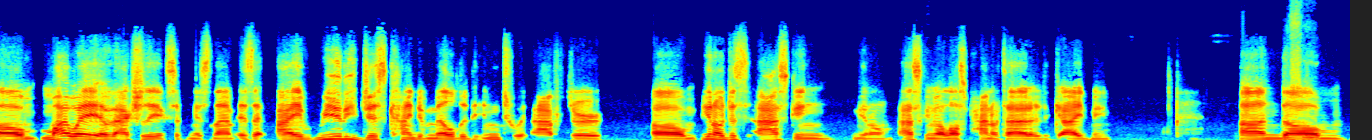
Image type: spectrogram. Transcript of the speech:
Um, my way of actually accepting Islam is that I really just kind of melded into it after, um, you know, just asking, you know, asking Allah subhanahu wa ta'ala to guide me. And, um,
